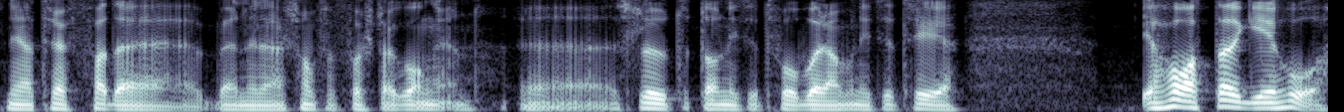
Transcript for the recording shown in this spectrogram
när jag träffade Benny Larsson för första gången. Eh, slutet av 92, början av 93 jag hatar GH,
